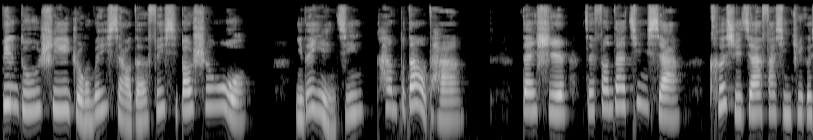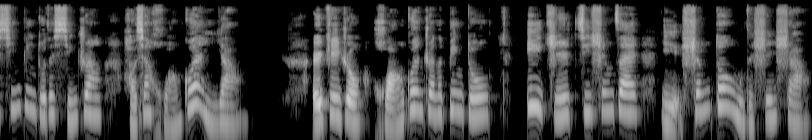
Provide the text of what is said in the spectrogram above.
病毒是一种微小的非细胞生物，你的眼睛看不到它，但是在放大镜下，科学家发现这个新病毒的形状好像皇冠一样。而这种皇冠状的病毒一直寄生在野生动物的身上，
